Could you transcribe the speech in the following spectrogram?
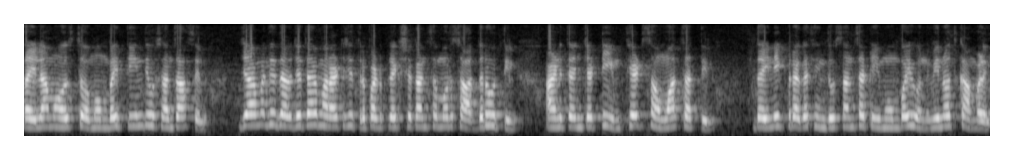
पहिला महोत्सव मुंबईत तीन दिवसांचा असेल ज्यामध्ये दर्जेदार मराठी चित्रपट प्रेक्षकांसमोर सादर होतील आणि त्यांच्या टीम थेट संवाद साधतील. दैनिक प्रगत हिंदुस्थानसाठी मुंबईहून विनोद कांबळे.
